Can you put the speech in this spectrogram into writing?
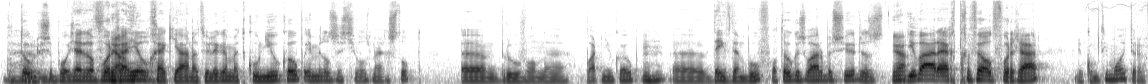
de Tolische Boys. Ja, dat vorig jaar heel gek jaar natuurlijk. Hè, met Koen Nieuwkoop. Inmiddels is hij volgens mij gestopt. Uh, broer van Bart Nieuwkoop. Mm -hmm. Dave Den Boef had ook een zware blessure. Dus ja. die waren echt geveld vorig jaar. Nu komt hij mooi terug.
